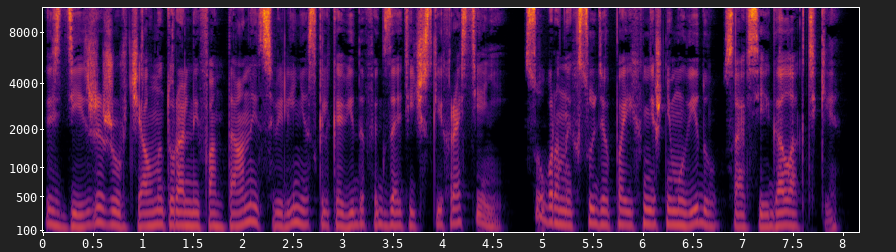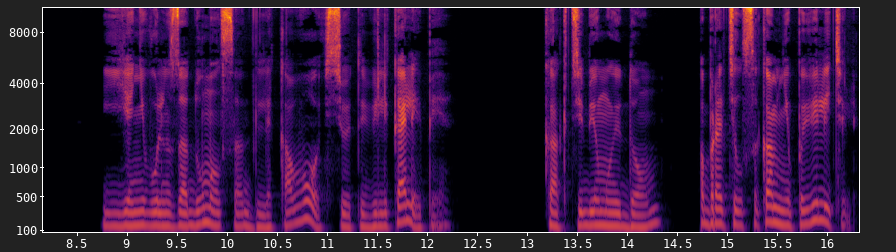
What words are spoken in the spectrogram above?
Здесь же журчал натуральный фонтан и цвели несколько видов экзотических растений, собранных, судя по их внешнему виду, со всей галактики. я невольно задумался, для кого все это великолепие. «Как тебе мой дом?» — обратился ко мне повелитель.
